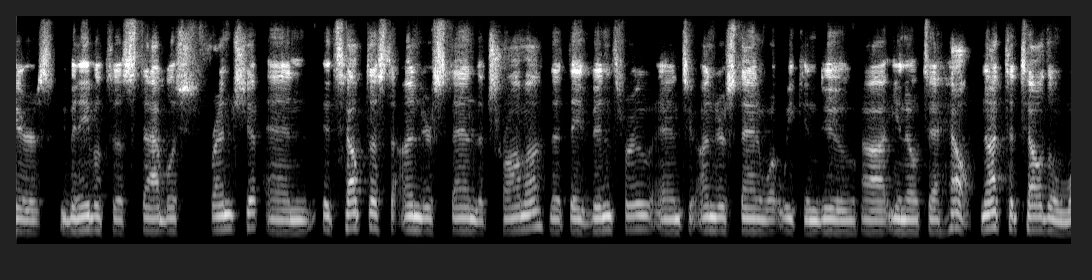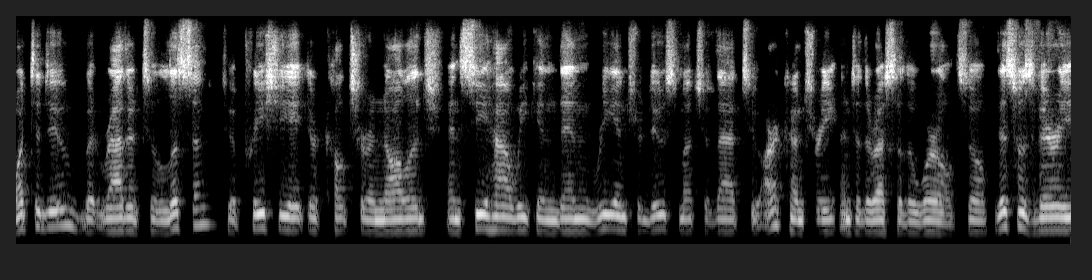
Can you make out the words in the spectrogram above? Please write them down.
years. We've been able to establish friendship, and it's helped us to understand the trauma that they've been through and to understand what we can do, uh, you know, to help. Not to tell them what to do, but rather to listen, to appreciate their culture and knowledge, and see how we can then reintroduce much of that to our country and to the rest of the world. So this was very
